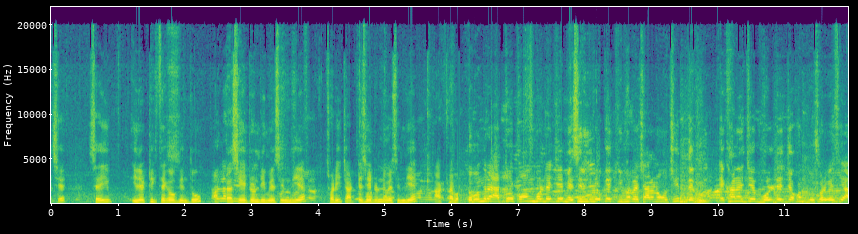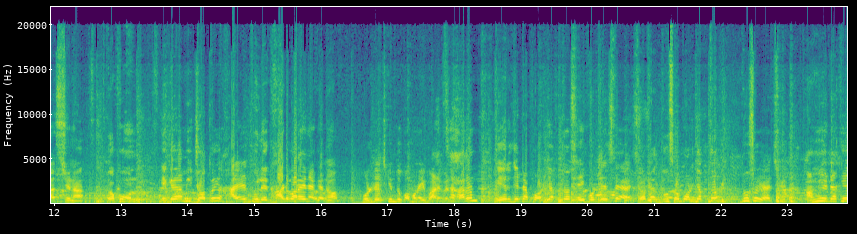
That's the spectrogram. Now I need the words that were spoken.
আছে, সেই ইলেকট্রিক থেকেও কিন্তু আটটা সি টোয়েন্টি মেশিন দিয়ে সরি চারটে সি টোয়েন্টি মেশিন দিয়ে আটটা তো বন্ধুরা এত কম ভোল্টেজে মেশিনগুলোকে কীভাবে চালানো উচিত? দেখুন এখানে যে ভোল্টেজ যখন দুশোর বেশি আসছে না তখন একে আমি যতই হায়ে তুলে ঘাট বাড়াই না কেন ভোল্টেজ কিন্তু কখনোই বাড়বে না। কারণ এর যেটা পর্যাপ্ত সেই ভোল্টেজটা আছে অর্থাৎ দুশো পর্যাপ্ত দুশোই আছে। আমি এটাকে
